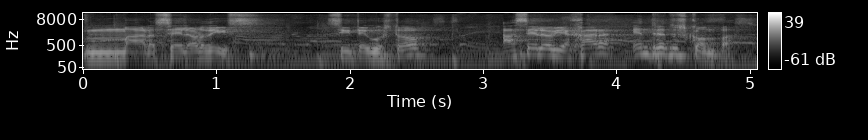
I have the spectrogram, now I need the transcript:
Marcel Ordiz. Si te gustó, hacelo viajar entre tus compas.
